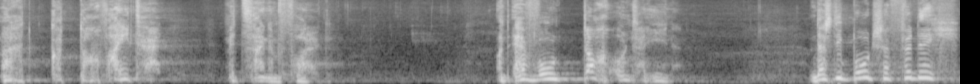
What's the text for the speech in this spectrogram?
macht Gott doch weiter mit seinem Volk. Und er wohnt doch unter ihnen. Und das ist die Botschaft für dich,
